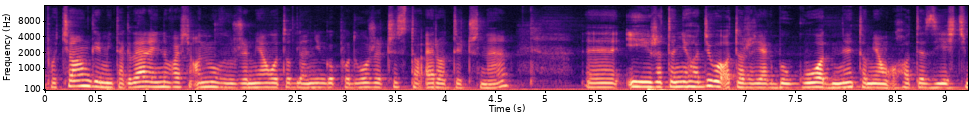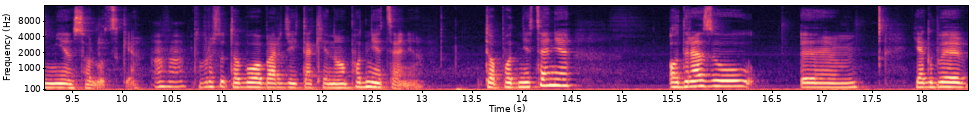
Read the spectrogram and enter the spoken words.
pociągiem i tak dalej. No właśnie on mówił, że miało to dla niego podłoże czysto erotyczne e, i że to nie chodziło o to, że jak był głodny, to miał ochotę zjeść mięso ludzkie. Mhm. Po prostu to było bardziej takie no podniecenie. To podniecenie od razu jakby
